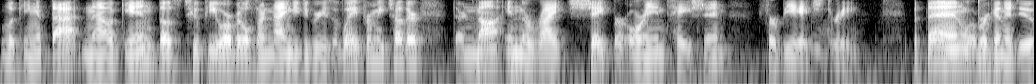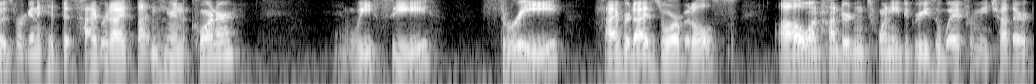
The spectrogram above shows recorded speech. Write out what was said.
Looking at that, now again, those two p orbitals are 90 degrees away from each other. They're not in the right shape or orientation for BH3. But then what we're going to do is we're going to hit this hybridize button here in the corner, and we see three hybridized orbitals, all 120 degrees away from each other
